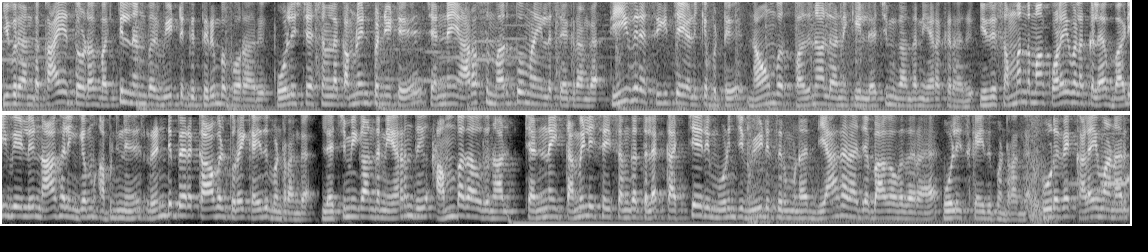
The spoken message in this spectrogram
இவர் அந்த காயத்தோட வக்கீல் நண்பர் வீட்டுக்கு திரும்ப போறாரு. போலீஸ் ஸ்டேஷன்ல கம்ப்ளைண்ட் பண்ணிட்டு சென்னை அரசு மருத்துவமனையில சேர்க்கிறாங்க. தீவிர சிகிச்சை அளிக்கப்பட்டு நவம்பர் பதினாலு அன்னைக்கு லட்சுமிகாந்தன் இறக்குறாரு. இது சம்பந்தமா கொலை வழக்கில் வடிவேலு நாகலிங்கம் அப்படின்னு ரெண்டு பேரை காவல்துறை கைது பண்றாங்க. லட்சுமிகாந்தன் இறந்து ஐம்பதாவது நாள் சென்னை தமிழிசை சங்கத்துல கச்சேரி முடிஞ்சு வீடு திரும்பின தியாகராஜ பாகவதரை போலீஸ் கைது பண்றாங்க. கூடவே கலைவாணர்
